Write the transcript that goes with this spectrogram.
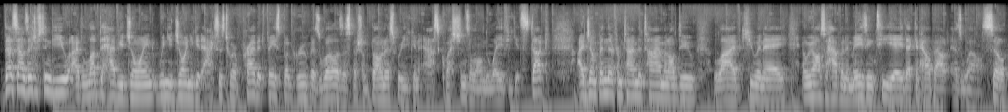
If that sounds interesting to you, I'd love to have you join. When you join, you get access to our private Facebook group as well as a special bonus where you can ask questions along the way if you get stuck. I jump in there from time to time and I'll do live Q&A and we also have an amazing TA that can help out as well. So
